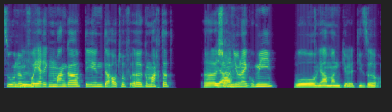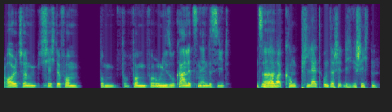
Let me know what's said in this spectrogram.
zu einem Mhm. vorherigen Manga, den der Autor äh, gemacht hat. Äh, Ja. Shonen Yunai Gumi, wo ja man die, diese Origin-Geschichte vom, vom, vom, von Unizuka letzten Endes sieht. Es sind Ähm. aber komplett unterschiedliche Geschichten.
